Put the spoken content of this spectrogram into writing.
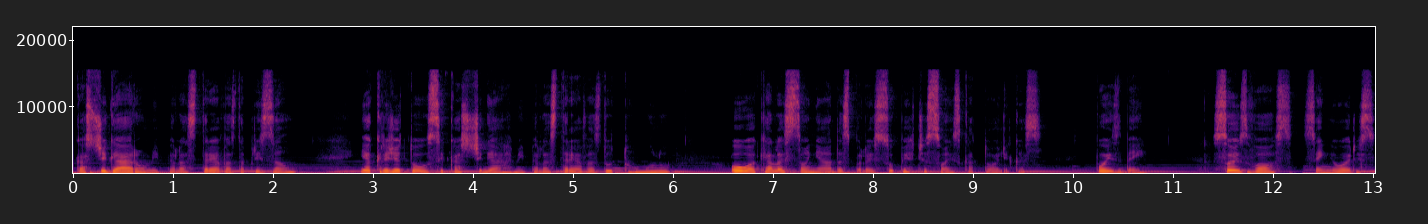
Castigaram-me pelas trevas da prisão e acreditou-se castigar-me pelas trevas do túmulo ou aquelas sonhadas pelas superstições católicas. Pois bem, sois vós, senhores,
